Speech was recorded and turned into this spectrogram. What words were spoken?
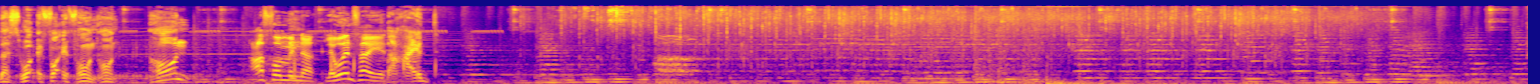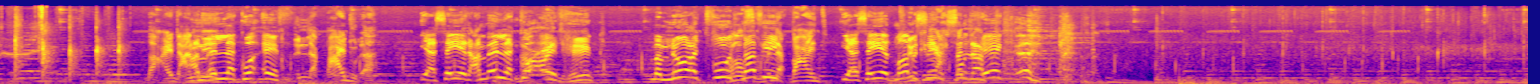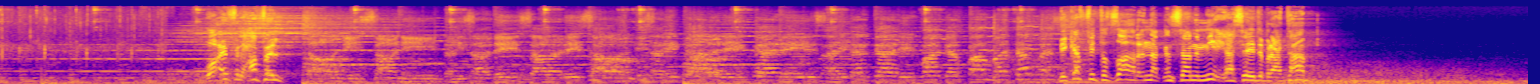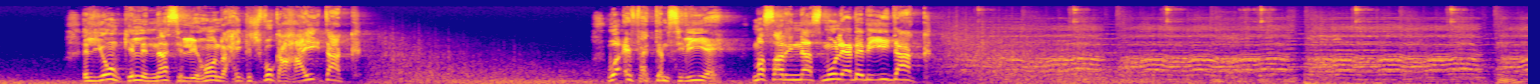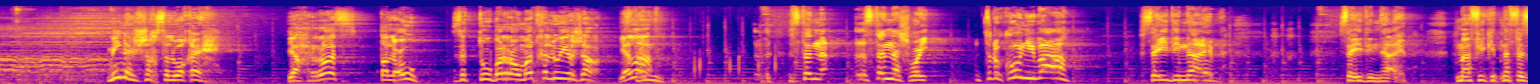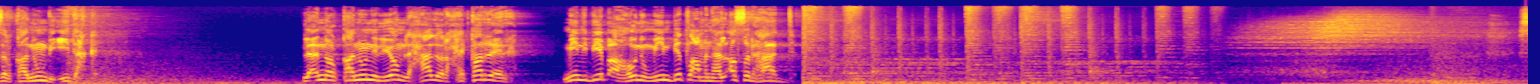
بس وقف وقف. هون هون. هون. عفوا منك. لوين فايت؟ بعد. بعد عني. عم أقول لك وقف. بقول لك بعد ولا؟ يا سيد عم أقول لك بعد وقف هيك. ممنوع تفوت ما فيك لك بعد. يا سيد ما بصير تفوت. هيك. وقف الحفل. بكفي تتظاهر إنك إنسان منيح يا سيد برعتاب اليوم كل الناس اللي هون رح يكشفوك على حقيقتك. وقف هالتمثيلية مصاري الناس مو لعبة بإيدك. مين هالشخص الوقح؟ يا حراس طلعوه. زتوه برا وما تخلوه يرجع. يلا. استنى استنى شوي. اتركوني بقى. سيدي النائب. سيدي النائب ما فيك تنفذ القانون بإيدك. لأنه القانون اليوم لحاله رح يقرر مين بيبقى هون ومين بيطلع من هالقصر هاد.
